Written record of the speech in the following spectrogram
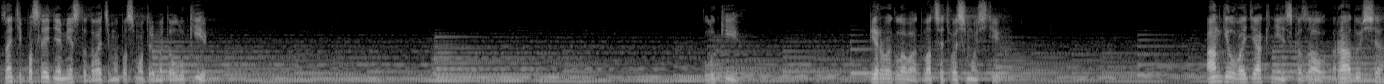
Знаете, последнее место, давайте мы посмотрим, это Луки. Луки, первая глава, 28 стих. Ангел, войдя к ней, сказал, радуйся,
